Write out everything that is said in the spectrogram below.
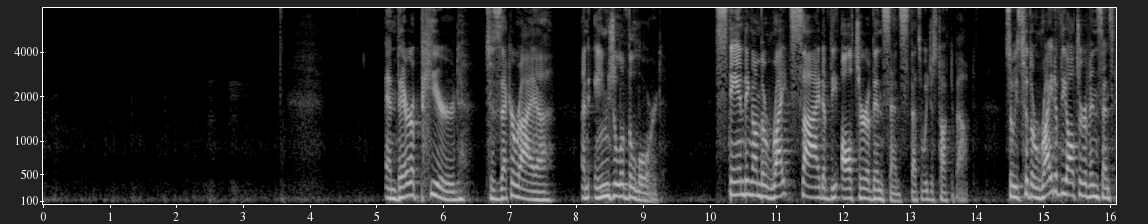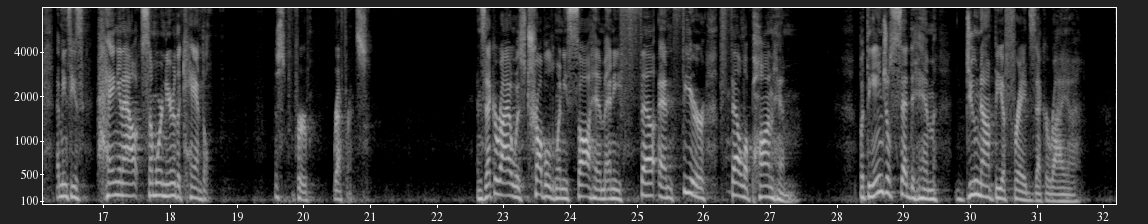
And there appeared to Zechariah an angel of the Lord standing on the right side of the altar of incense. That's what we just talked about. So he's to the right of the altar of incense. That means he's hanging out somewhere near the candle, just for reference. And Zechariah was troubled when he saw him, and he fell, and fear fell upon him. But the angel said to him, Do not be afraid, Zechariah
